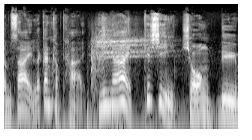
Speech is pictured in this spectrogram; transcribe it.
ลำไส้และการขับถ่าย ง่ายๆ แค่ฉีก ชง ดื่ม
